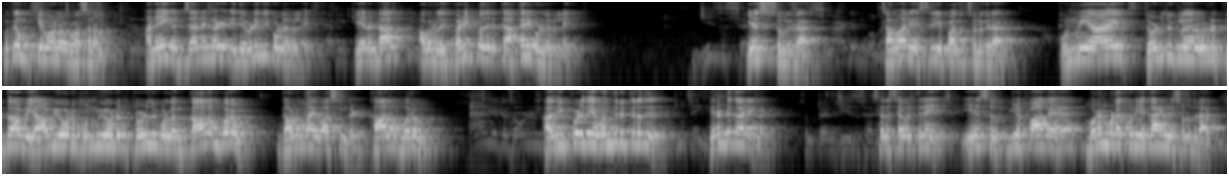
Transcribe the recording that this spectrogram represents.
மிக முக்கியமான ஒரு வசனம். அநேக ஜனங்கள் இதை விளங்கிக் கொள்ளவில்லை. ஏனென்றால் அவர்களை படிப்பதற்கு அக்கறை கொள்ளவில்லை. எஸ் சொல்கிறார். சமாரிய ஸ்திரியை பார்த்து சொல்கிறார். உண்மையாய் தொழுது கொள்கிறவர்கள் பிதாவை ஆவியோடும் உண்மையோடும் தொழுது கொள்ளும் காலம் வரும். கவனமாய் வாசிங்கள் காலம் வரும். அது இப்பொழுதே வந்திருக்கிறது. இரண்டு காரியங்கள். சில சமயத்திலே இயேசு வியப்பாக முரண்படக்கூடிய காரியங்களை சொல்கிறார்.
